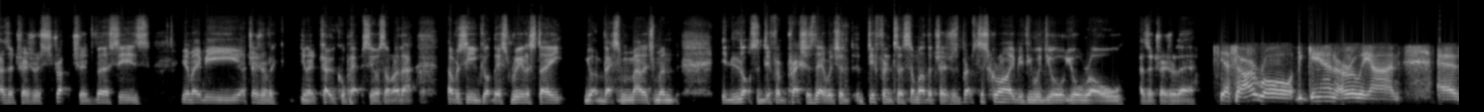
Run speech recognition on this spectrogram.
as a treasurer is structured versus you know maybe a treasurer of a you know Coke or Pepsi or something like that. Obviously, you've got this real estate, you've got investment management, lots of different pressures there, which are different to some other treasurers. Perhaps describe, if you would, your your role as a treasurer there. Yeah, so our role began early on as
